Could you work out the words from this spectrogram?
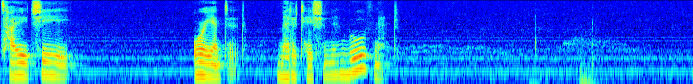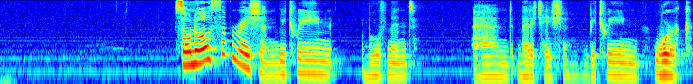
Tai Chi oriented meditation in movement. So, no separation between movement and meditation, between work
